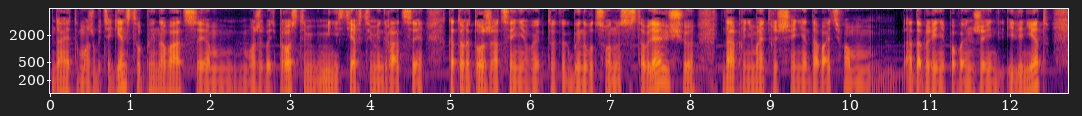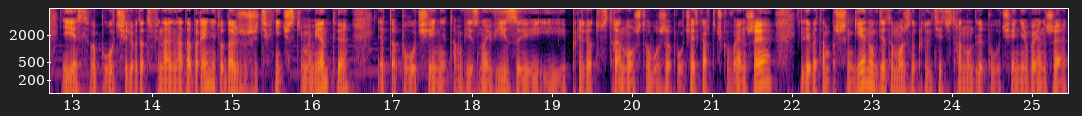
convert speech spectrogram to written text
да, это может быть агентство по инновациям, может быть просто Министерство миграции, которое тоже оценивает как бы инновационную составляющую, комиссию, да, принимает решение, давать вам одобрение по ВНЖ или нет. И если вы получили вот это финальное одобрение, то дальше уже технические моменты. Это получение там въездной визы и прилет в страну, чтобы уже получать карточку ВНЖ, либо там по Шенгену где-то можно прилететь в страну для получения ВНЖ.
